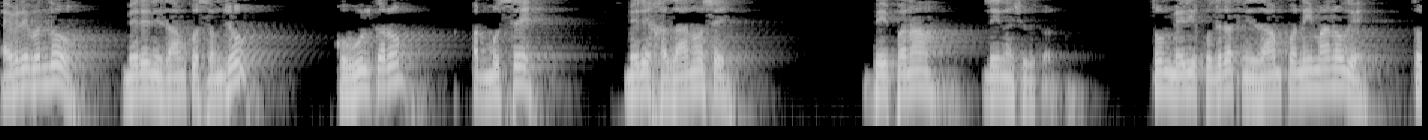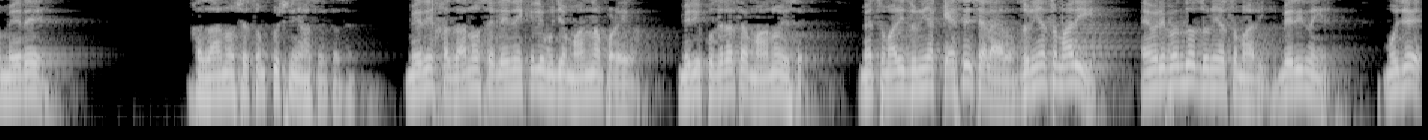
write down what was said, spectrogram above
ایورے بندو، میرے نظام کو سمجھو، قبول کرو اور مجھ سے میرے خزانوں سے بے پناہ لینا شروع کرو تم میری قدرت نظام کو نہیں مانو گے تو میرے خزانوں سے تم کچھ نہیں حاصل کر سکتے۔ میرے خزانوں سے لینے کے لیے مجھے ماننا پڑے گا۔ میری قدرت ہے، مانو اسے۔ میں تمہاری دنیا کیسے چلا رہا ہوں؟ دنیا تمہاری۔ ایوری بندو، دنیا تمہاری، میری نہیں ہے۔ مجھے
